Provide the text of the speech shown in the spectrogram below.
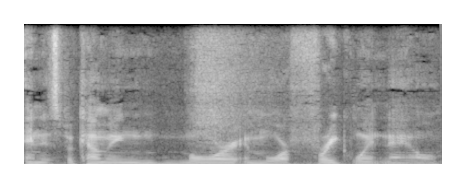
and it's becoming more and more frequent now,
